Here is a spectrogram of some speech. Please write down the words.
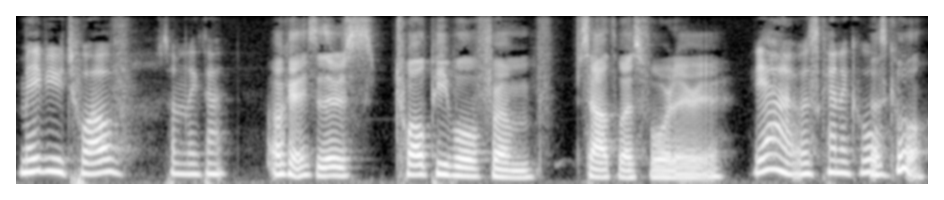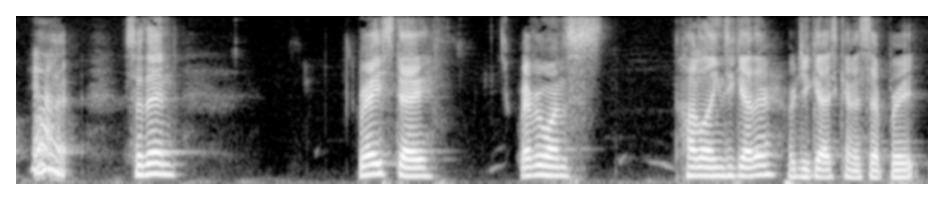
Maybe 12, something like that. Okay, so there's 12 people from Southwest Florida area. Yeah, it was kind of cool. That's cool. Yeah. All right. So then, race day, everyone's huddling together, or do you guys kind of separate?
